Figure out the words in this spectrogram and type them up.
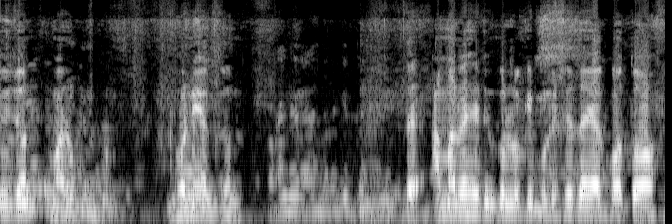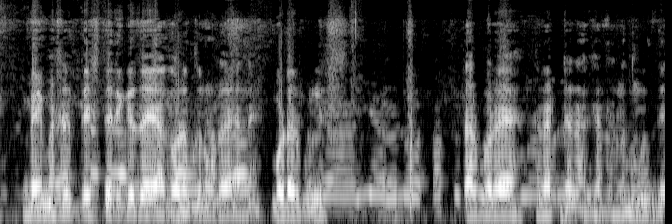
দুইজন, আমার ভনী একজন। আমার হেডিং করল কি, পুলিশে যায় গত মে মাসের তেইশ তারিখে যায় ঘরে তো উঠায় আনে বর্ডার পুলিশ তারপরে রাতটা রাখে থানার মধ্যে।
